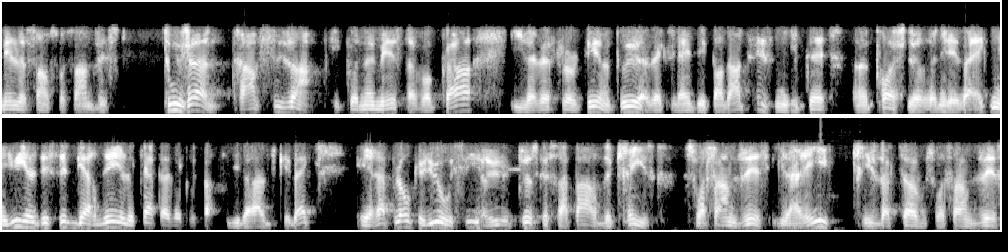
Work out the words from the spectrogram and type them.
1970. Tout jeune, 36 ans, économiste, avocat, il avait flirté un peu avec l'indépendantisme. Il était un proche de René Lévesque, mais lui, il a décidé de garder le cap avec le Parti libéral du Québec. Et rappelons que lui aussi a eu plus que sa part de crise. 70, il arrive, crise d'octobre 70.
